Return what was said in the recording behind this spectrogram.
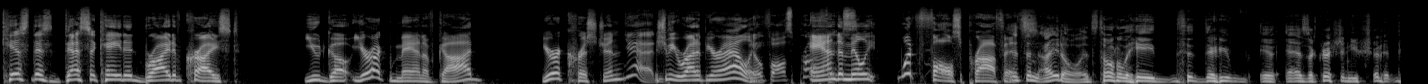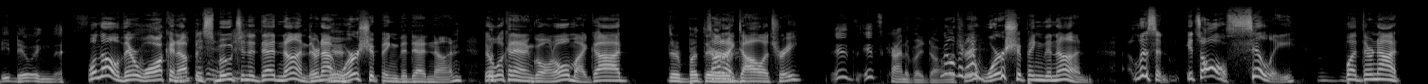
Kiss this desiccated bride of Christ. You'd go, You're a man of God. You're a Christian. Yeah. It should be right up your alley. no false prophets. and a million. What false prophets? It's an idol. It's totally. As a Christian, you shouldn't be doing this. Well, no, they're walking up and smooching a dead nun. They're not Yeah. worshiping the dead nun. They're looking at it and going, "Oh my God, They're, but they're. not idolatry." It's it's kind of idolatry. No, they're not worshiping the nun. Listen, it's all silly, mm-hmm. but they're not.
